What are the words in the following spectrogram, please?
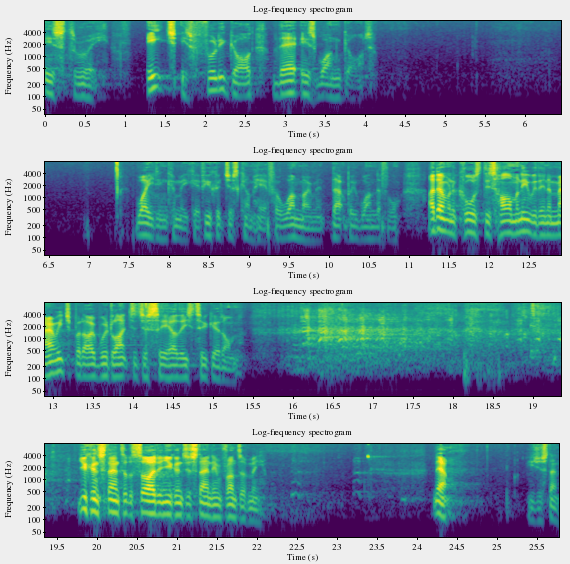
is three. Each is fully God. There is one God. Wade and Kamika, if you could just come here for one moment, that would be wonderful. I don't want to cause disharmony within a marriage, but I would like to just see how these two get on. You can stand to the side and you can just stand in front of me. Now, you just stand.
